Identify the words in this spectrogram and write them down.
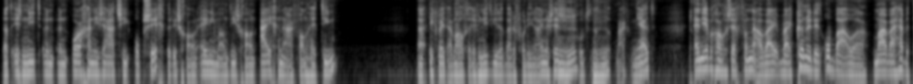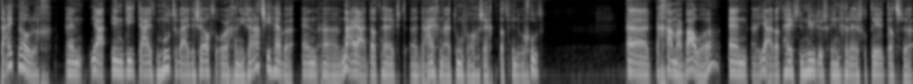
dat is niet een, een organisatie op zich. Er is gewoon één iemand die is gewoon eigenaar van het team. Eh, ik weet uit mijn hoofd even niet wie dat bij de 49ers is. Mhm, Goed, dat, mhm. dat maakt niet uit. En die hebben gewoon gezegd van nou, wij, wij kunnen dit opbouwen, maar wij hebben tijd nodig. En ja, in die tijd moeten wij dezelfde organisatie hebben. En eh, nou ja, dat heeft eh, de eigenaar toen van gezegd, dat vinden we goed. Ga maar bouwen. En ja, dat heeft er nu dus in geresulteerd dat ze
